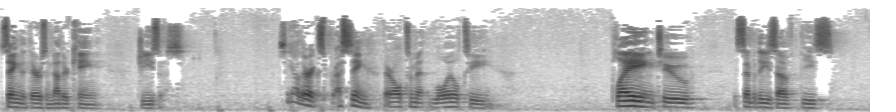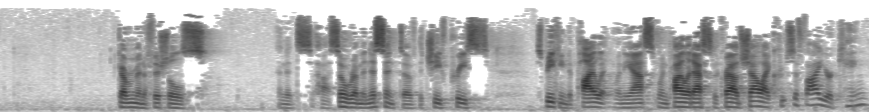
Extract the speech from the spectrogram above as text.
saying that there is another king, Jesus. See how they're expressing their ultimate loyalty, playing to the sympathies of these government officials and it's uh, so reminiscent of the chief priests speaking to Pilate when, he asked, when Pilate asked the crowd, Shall I crucify your king?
